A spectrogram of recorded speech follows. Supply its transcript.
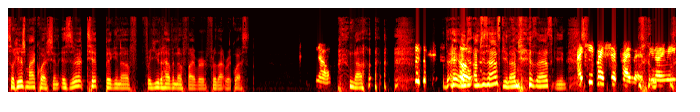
So here's my question: Is there a tip big enough for you to have enough fiber for that request? No. no. hey, I'm, just, I'm just asking. I'm just asking. I keep my shit private. You know what I mean?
